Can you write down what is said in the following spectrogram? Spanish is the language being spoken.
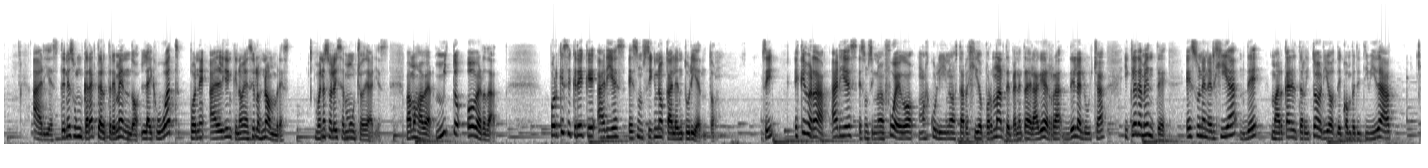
Aries, tenés un carácter tremendo. Like what? Pone alguien que no voy a decir los nombres. Bueno, eso lo hice mucho de Aries. Vamos a ver, mito o verdad. ¿Por qué se cree que Aries es un signo calenturiento? ¿Sí? Es que es verdad, Aries es un signo de fuego, masculino, está regido por Marte, el planeta de la guerra, de la lucha, y claramente es una energía de marcar el territorio, de competitividad,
